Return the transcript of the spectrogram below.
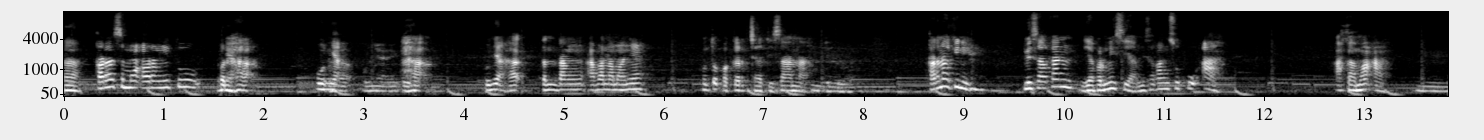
nah karena semua orang itu berhak punya punya itu. hak punya hak tentang apa namanya untuk bekerja di sana Hmm. gitu. Karena gini misalkan ya permisi ya misalkan suku A agama A. Hmm.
